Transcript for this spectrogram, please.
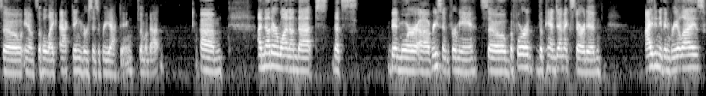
So, you know, it's the whole like acting versus reacting, some of that. Um, another one on that that's been more uh, recent for me. So, before the pandemic started, I didn't even realize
